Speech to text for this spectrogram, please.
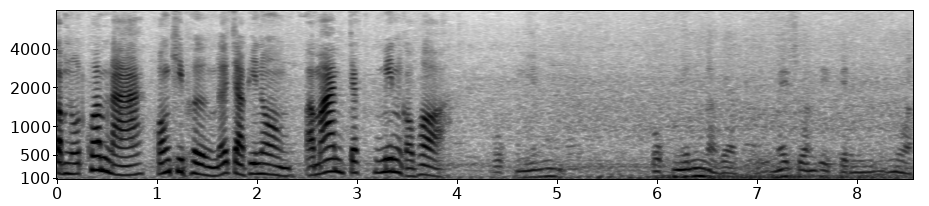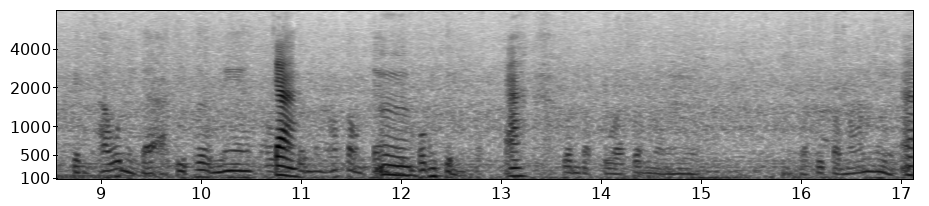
กำหนดความหนาของขี้ผึ้งเด้อจ้ะพี่น้อง ประมาณจักมิลก็พอ หกมิลหกมิลนะแบบในส่วนที่เป็นหนวดเป็นเท้านี่จะอาจที่เพิ่มแน่เพราะว่าเพิ่นเขาต้องแต่งให้คมขึ้นจ้ะส่วนแบบตัวส่วนอย่างนี้ก็คือประมาณนี้ อ่า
